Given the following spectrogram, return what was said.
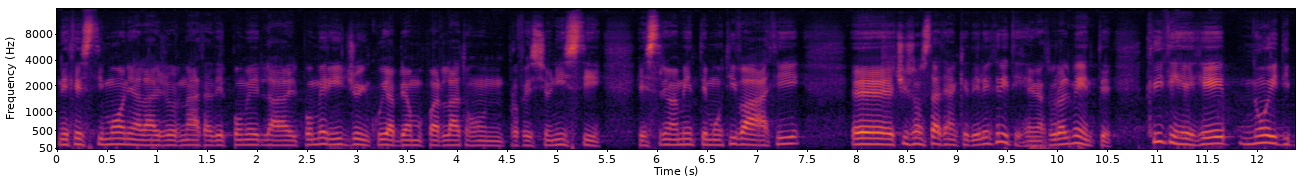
ne testimonia la giornata del pomeriggio in cui abbiamo parlato con professionisti estremamente motivati, eh, ci sono state anche delle critiche naturalmente, critiche che noi di,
